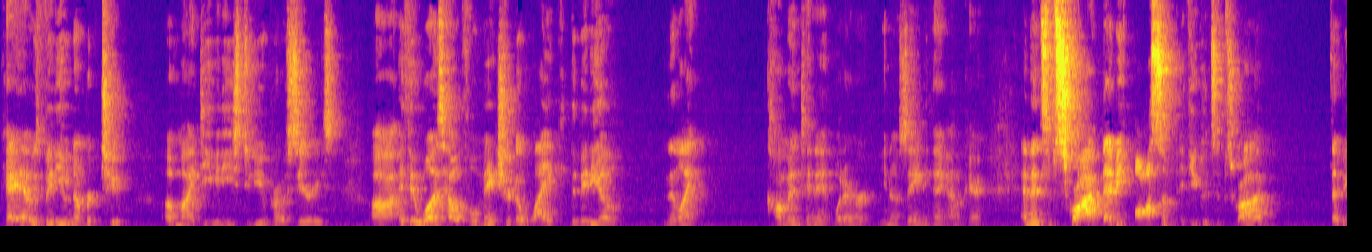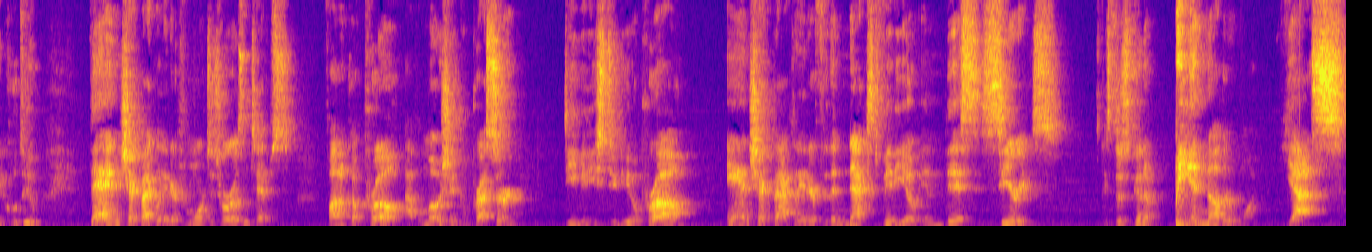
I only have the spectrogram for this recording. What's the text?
Okay, that was video number two of my DVD Studio Pro series. Uh, if it was helpful, make sure to like the video and then like comment in it, whatever, you know, say anything, I don't care. And then subscribe, that'd be awesome. If you could subscribe, that'd be cool too. Then check back later for more tutorials and tips. Final Cut Pro, Apple Motion, Compressor, DVD Studio Pro, and check back later for the next video in this series. Because there's gonna be another one. Yes.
